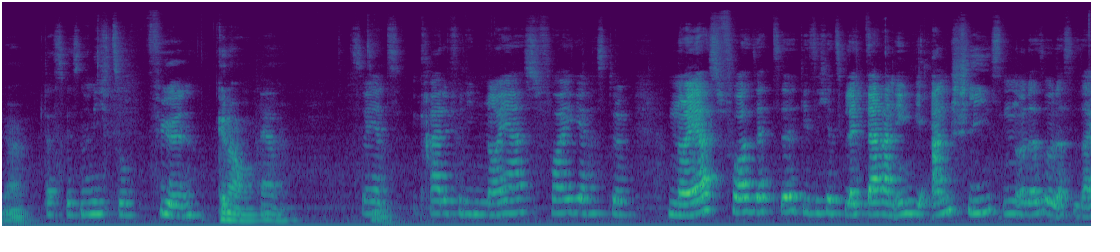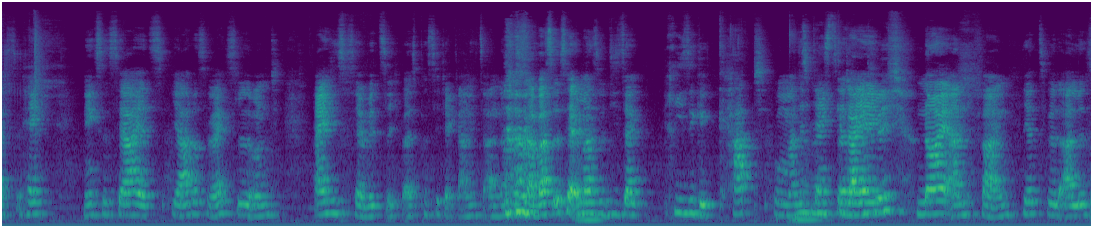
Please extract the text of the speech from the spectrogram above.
ja, Dass wir es noch nicht so fühlen. genau. Ja. Ja. So, jetzt gerade für die Neujahrsfolge hast du Neujahrsvorsätze, die sich jetzt vielleicht daran irgendwie anschließen oder so, dass du sagst, hey, nächstes Jahr jetzt Jahreswechsel und eigentlich ist es ja witzig, weil es passiert ja gar nichts anderes, aber es ist ja immer so dieser riesige Cut, wo man sich Ja. denkt, Gedanklich. Neuanfang, jetzt wird alles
